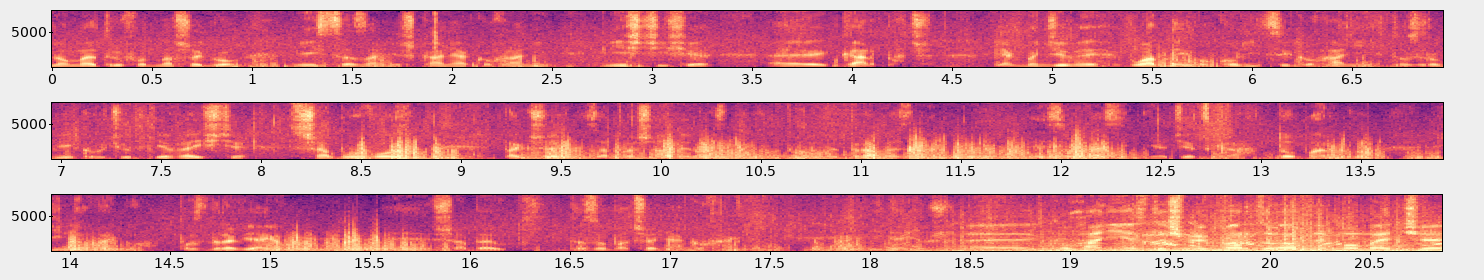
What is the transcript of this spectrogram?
km od naszego miejsca zamieszkania, kochani, mieści się e, Karpacz. Jak będziemy w ładnej okolicy, kochani, to zrobię króciutkie wejście z szabłowozu, także zapraszamy Was na krótką wyprawę z nami e, z okazji Dnia Dziecka do parku linowego. Pozdrawiają e, szabełki. Do zobaczenia, kochani. Idę już. Kochani, jesteśmy w bardzo ładnym momencie.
